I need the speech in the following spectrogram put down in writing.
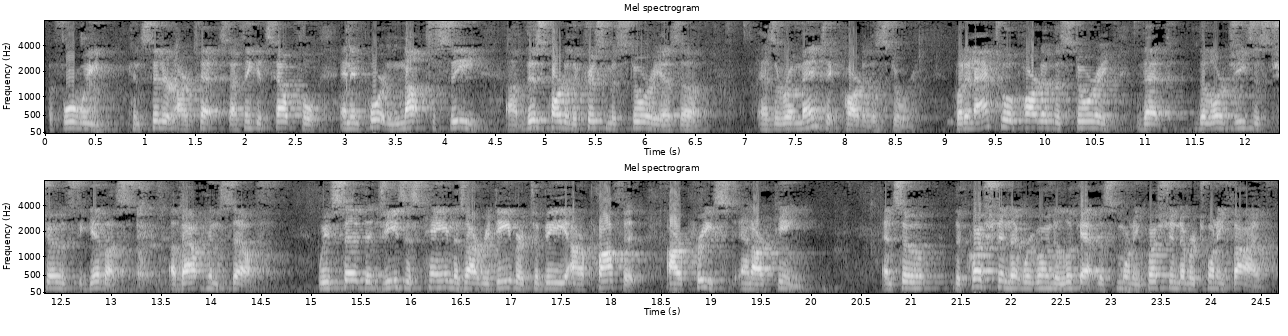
Before we consider our text, I think it's helpful and important not to see uh, this part of the Christmas story as a, as a romantic part of the story, but an actual part of the story that the Lord Jesus chose to give us about himself. We've said that Jesus came as our Redeemer to be our prophet, our priest, and our king. And so the question that we're going to look at this morning, question number 25.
